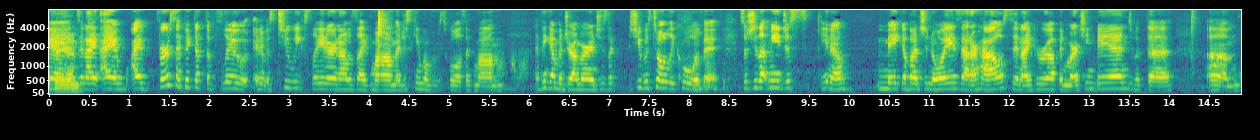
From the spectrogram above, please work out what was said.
bands. band. And I, I, I first I picked up the flute, and it was two weeks later, and I was like, Mom, I just came home from school. I was like, Mom, I think I'm a drummer, and she's like, she was totally cool with it. So she let me just, you know, make a bunch of noise at our house, and I grew up in marching band with the. Um,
